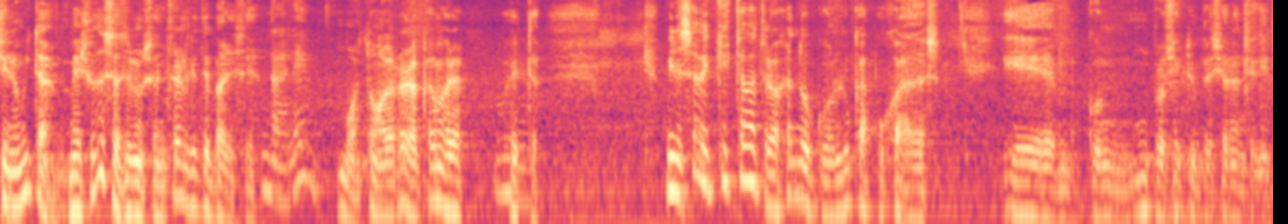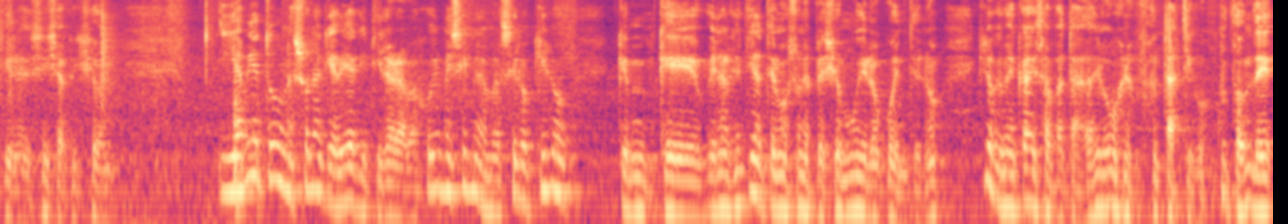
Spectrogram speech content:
Chinomita, ¿me ayudas a hacer un central? ¿Qué te parece? Dale. Bueno, toma, agarrar la cámara. Ahí está. Mire, ¿sabe qué? Estaba trabajando con Lucas Pujadas, eh, con un proyecto impresionante que tiene de ciencia ficción. Y había toda una zona que había que tirar abajo. Y me decía, mira, Marcelo, quiero que, que en Argentina tenemos una expresión muy elocuente, ¿no? Quiero que me caiga esa patada. Digo, bueno, fantástico. ¿Dónde,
